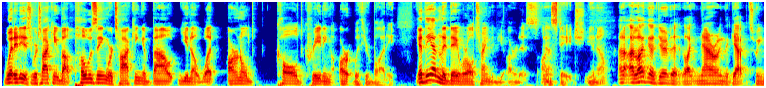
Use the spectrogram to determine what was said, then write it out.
what it is. We're talking about posing we're talking about you know what arnold called creating art with your body at the end of the day we're all trying to be artists on Yeah. stage you know And I like the idea of it, like narrowing the gap between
